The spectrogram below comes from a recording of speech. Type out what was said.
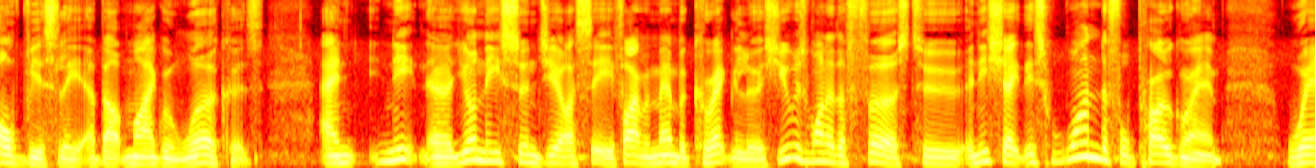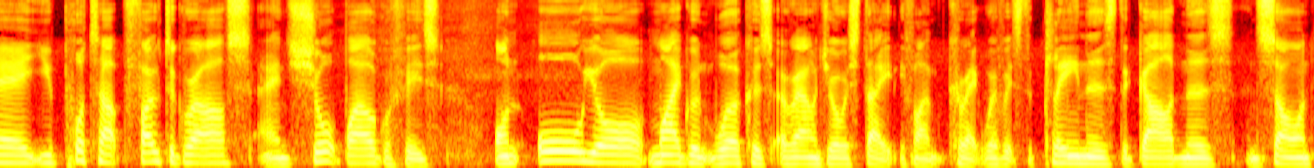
obviously, about migrant workers. And uh, your Soon GRC, if I remember correctly, Louis, you was one of the first to initiate this wonderful program where you put up photographs and short biographies on all your migrant workers around your estate, if I'm correct, whether it's the cleaners, the gardeners, and so on,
